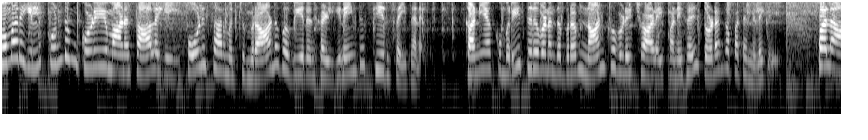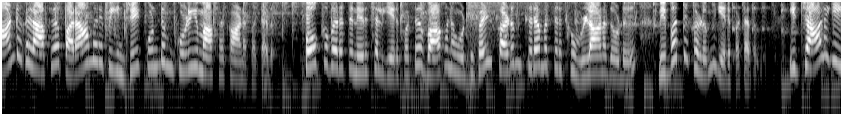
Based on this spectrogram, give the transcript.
குமரியில் குண்டும் குழியுமான சாலையை போலீசார் மற்றும் ராணுவ வீரர்கள் இணைந்து சீர் செய்தனர். கன்னியாகுமரி திருவனந்தபுரம் நான்கு வழிச்சாலை பணிகள் தொடங்கப்பட்ட நிலையில் பல ஆண்டுகளாக பராமரிப்பு இன்றி குண்டும் குழியுமாக காணப்பட்டது. போக்குவரத்து நெரிசல் ஏற்பட்டு வாகன ஓட்டிகள் கடும் சிரமத்திற்கு உள்ளானதோடு விபத்துகளும் ஏற்பட்டது. இச்சாலையை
